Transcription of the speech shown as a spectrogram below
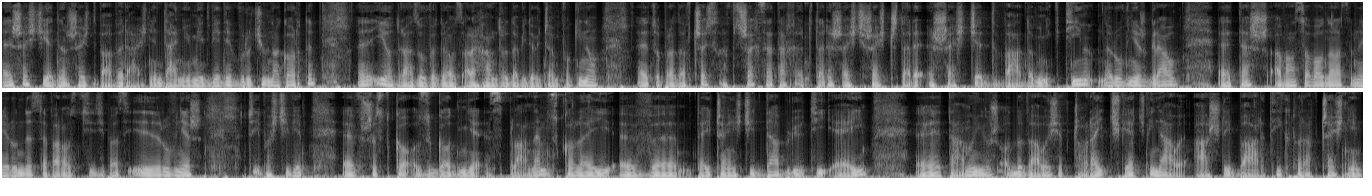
6-1, e, 6-2 wyraźnie. Daniel Miedwiediew wrócił na korty e, i od razu wygrał z Alejandro Dawidowiczem Fokiną. Co prawda w, trzech, w trzech setach 4-6, 6-4, 6-2. Dominik Thiem również grał, też awansował do następnej rundy. Stefanos Tsitsipas również, czyli właściwie wszystko zgodnie z planem. Z kolei w tej części WTA tam już odbywały się wczoraj ćwierćfinały. Ashley Barty, która wcześniej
